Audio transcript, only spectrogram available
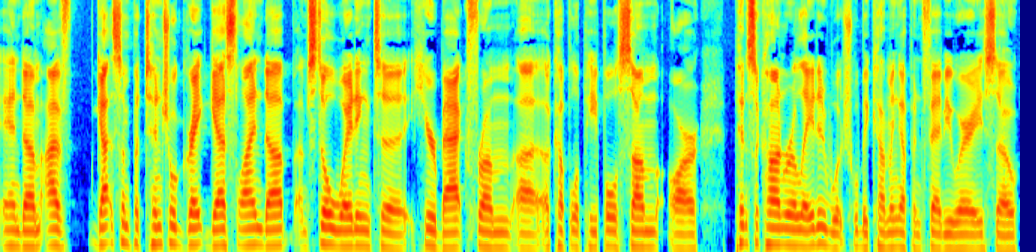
and um, I've got some potential great guests lined up. I'm still waiting to hear back from uh, a couple of people. Some are Pensacon related, which will be coming up in February. So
